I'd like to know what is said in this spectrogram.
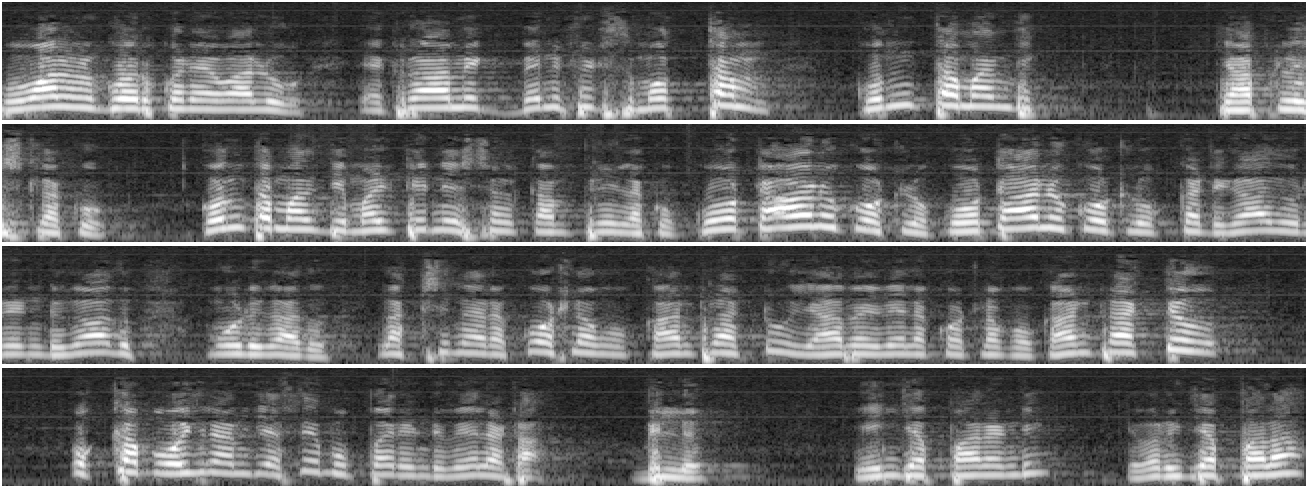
పోవాలని కోరుకునే వాళ్ళు ఎకనామిక్ బెనిఫిట్స్ మొత్తం కొంతమంది క్యాపిటలిస్టులకు కొంతమంది మల్టీనేషనల్ కంపెనీలకు కోటాను కోట్లు కోటాను కోట్లు ఒక్కటి కాదు రెండు కాదు మూడు కాదు లక్షన్నర కోట్లకు కాంట్రాక్టు యాభై వేల కోట్లకు కాంట్రాక్టు ఒక్క భోజనం చేస్తే ముప్పై రెండు వేలట బిల్లు. ఏం చెప్పాలండి? ఎవరికి చెప్పాలా?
